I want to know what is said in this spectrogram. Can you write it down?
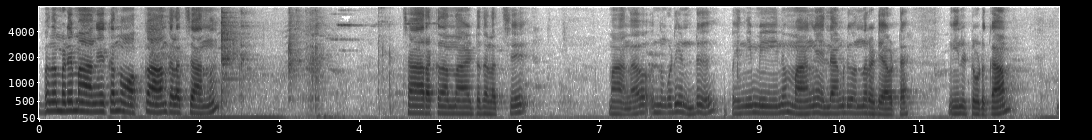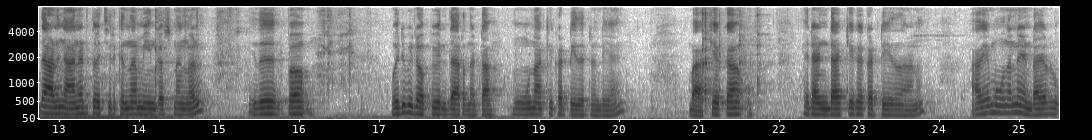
ഇപ്പം നമ്മുടെ മാങ്ങയൊക്കെ നോക്കാം തിളച്ചാന്ന്. ചാറൊക്കെ നന്നായിട്ട് തിളച്ച് മാങ്ങ ഒന്നും കൂടി ഉണ്ട്. അപ്പോൾ ഇനി മീനും മാങ്ങയും എല്ലാം കൂടി ഒന്ന് റെഡി ആവട്ടെ. മീനിട്ട് കൊടുക്കാം. ഇതാണ് ഞാനെടുത്ത് വെച്ചിരിക്കുന്ന മീൻ കഷ്ണങ്ങൾ. ഇത് ഇപ്പോൾ ഒരു വിലോപ്പി വലുതായിരുന്നു കേട്ടോ. മൂന്നാക്കി കട്ട് ചെയ്തിട്ടുണ്ട് ഞാൻ. ബാക്കിയൊക്കെ രണ്ടാക്കിയൊക്കെ കട്ട് ചെയ്തതാണ്. ആകെ മൂന്നെണ്ണേ ഉണ്ടായുള്ളൂ.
